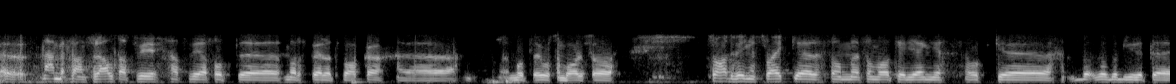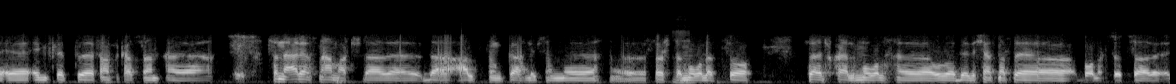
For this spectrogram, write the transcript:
Uh, nej, men framförallt att vi, att vi har fått uh, några spelare tillbaka. Uh, mot Rosenborg så, så hade vi ingen striker som, som var tillgänglig och uh, då, då blir det lite uh, ängsligt uh, framför kassan. Uh, sen är det en sån här match där, där allt funkar. Liksom, första mm. målet så så är det ett självmål eh, och det, det känns som att eh, bollen studsar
